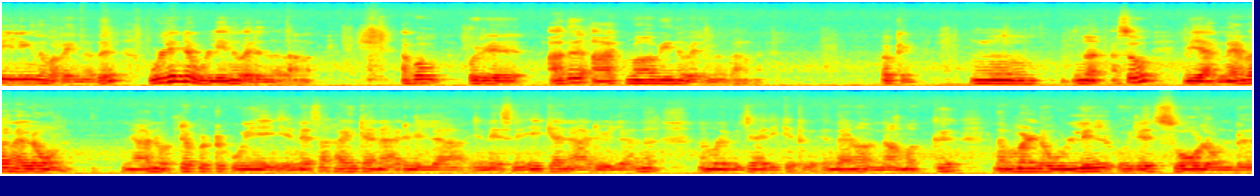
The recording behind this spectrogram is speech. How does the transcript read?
ഫീലിംഗ് എന്ന് പറയുന്നത് ഉള്ളിന്റെ ഉള്ളിൽ നിന്ന് വരുന്നതാണ്. അപ്പം ഒരു അത് ആത്മാവിൽ നിന്ന് വരുന്നതാണ്. Okay so we are never alone ഞാൻ ഒറ്റപ്പെട്ടു പോയി എന്നെ സഹായിക്കാൻ ആരുമില്ല എന്നെ സ്നേഹിക്കാൻ ആരുമില്ല എന്ന് നമ്മൾ വിചാരിക്കരുത്. എന്താണോ? നമുക്ക് നമ്മളുടെ ഉള്ളിൽ ഒരു സോളുണ്ട്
